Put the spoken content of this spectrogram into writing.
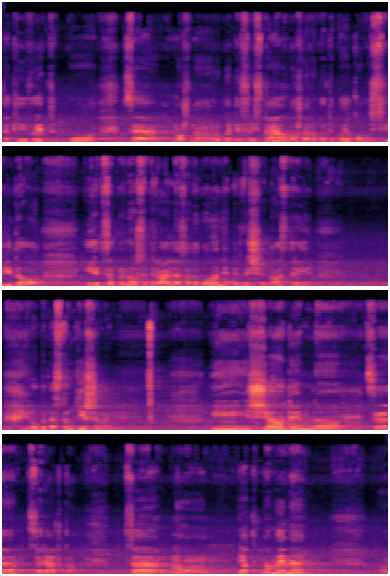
такий вид, бо це можна робити фрістайл, можна робити по якомусь відео, і це приносить реальне задоволення, підвищує настрій і робить нас стрункішими. І ще один е, це зарядка. Це, ну, як на мене, е,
